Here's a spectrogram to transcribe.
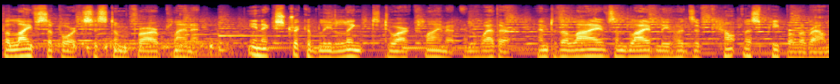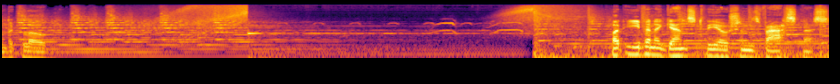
The life support system for our planet, inextricably linked to our climate and weather, and to the lives and livelihoods of countless people around the globe. But even against the ocean's vastness,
